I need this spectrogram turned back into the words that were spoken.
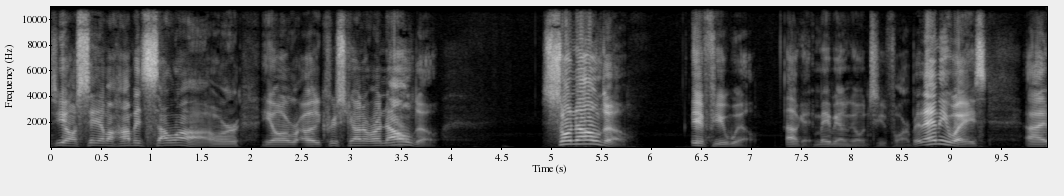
you know, say Mohamed Salah or, you know, uh, Cristiano Ronaldo. Sonaldo, if you will. Okay, maybe I'm going too far. But, anyways, uh,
